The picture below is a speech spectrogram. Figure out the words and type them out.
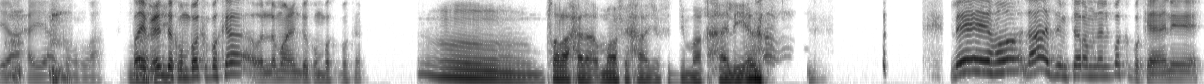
يا حياكم الله طيب. عندكم بكبكة ولا ما عندكم بكبكة؟ مم، بصراحة لا ما في حاجة في الدماغ حاليا ليه هو لازم ترى من البكبكة يعني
